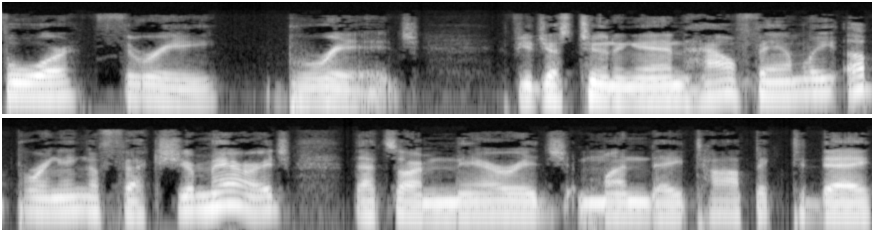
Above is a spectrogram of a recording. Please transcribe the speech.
43 Bridge. If you're just tuning in, how family upbringing affects your marriage. That's our Marriage Monday topic today.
